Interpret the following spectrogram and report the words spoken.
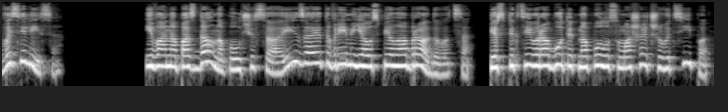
Василиса. Иван опоздал на полчаса, и за это время я успела обрадоваться. Перспектива работать на полусумасшедшего типа,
